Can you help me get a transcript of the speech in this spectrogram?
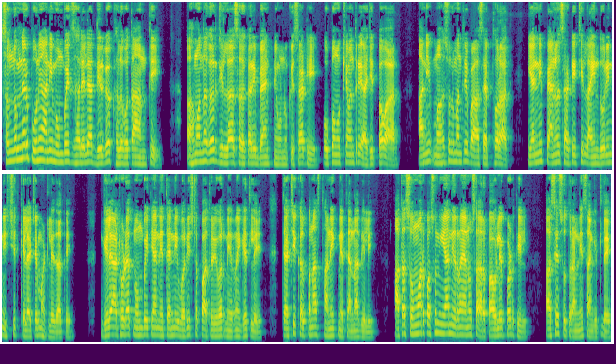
संगमनेर पुणे आणि मुंबईत झालेल्या दीर्घ खलबताअंती अहमदनगर जिल्हा सहकारी बँक निवडणुकीसाठी उपमुख्यमंत्री अजित पवार आणि महसूल मंत्री बाळासाहेब थोरात यांनी पॅनलसाठीची लाईन दोरी निश्चित केल्याचे म्हटले जाते. गेल्या आठवड्यात मुंबईत या नेत्यांनी वरिष्ठ पातळीवर निर्णय घेतले त्याची कल्पना स्थानिक नेत्यांना दिली. आता सोमवारपासून या निर्णयानुसार पावले पडतील असे सूत्रांनी सांगितले.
